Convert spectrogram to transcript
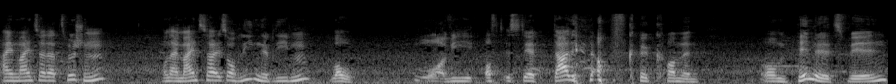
ein Mainzer dazwischen. Und ein Mainzer ist auch liegen geblieben. Wow. Boah, wie oft ist der da denn aufgekommen? Um Himmels Willen.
